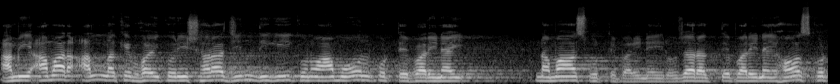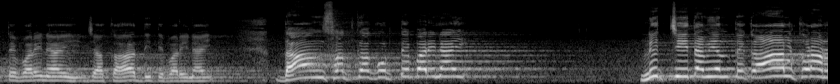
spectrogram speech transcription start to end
আমি আমার আল্লাহকে ভয় করি, সারা জিন্দিগি কোনো আমল করতে পারি নাই, নামাজ পড়তে পারি নাই, রোজা রাখতে পারি নাই, হজ করতে পারি নাই, জাকাত দিতে পারি নাই, দান সৎকা করতে পারি নাই। নিশ্চিত আমি অন্তেকাল করার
